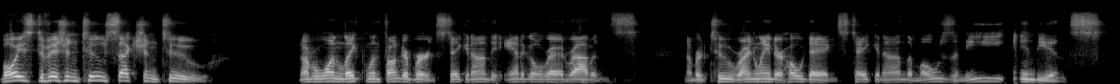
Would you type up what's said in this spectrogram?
Boys Division Two, Section Two. Number one, Lakeland Thunderbirds taking on the Antigo Red Robins. Number two, Rhinelander Hodags taking on the Mosinee Indians.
